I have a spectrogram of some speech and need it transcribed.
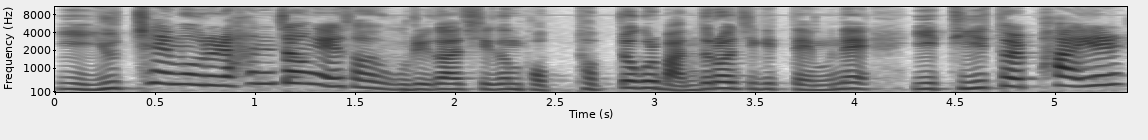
이 유체물을 한정해서 우리가 지금 법, 법적으로 만들어지기 때문에 이 디지털 파일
